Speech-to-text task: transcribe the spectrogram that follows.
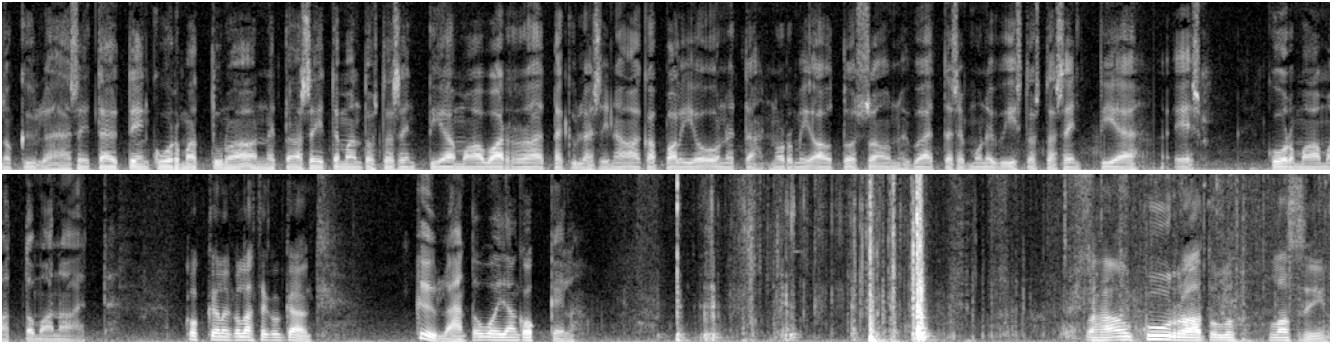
No kyllähän se täyteen kuormattuna annetaan 17 senttiä maavaraa, että kyllä siinä aika paljon on, että normiautoissa on hyvä, että semmoinen 15 senttiä edes kuormaamattomana. Että. Kokeillaanko lähteekö käyntiin? Kyllähän tuo voidaan kokeilla. Vähän on kuuraa tullut lasiin.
